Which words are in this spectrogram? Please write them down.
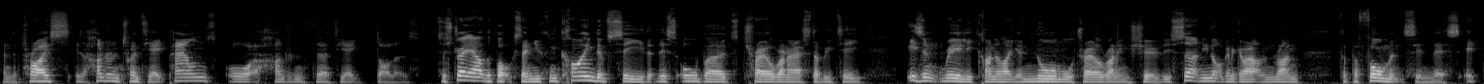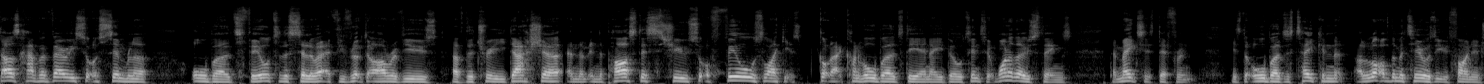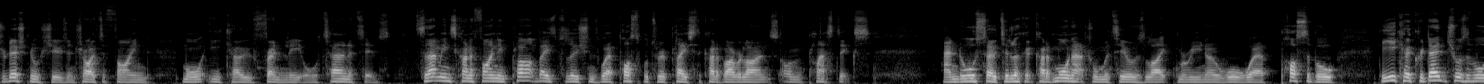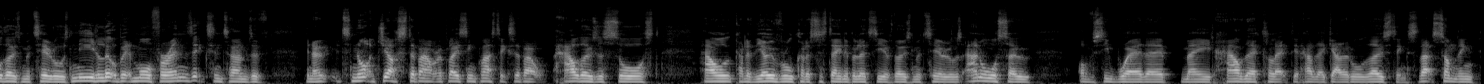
And the price is £128 or $138. So straight out of the box then you can kind of see that this Allbirds Trail Runner SWT isn't really kind of like your normal trail running shoe. You're certainly not going to go out and run for performance in this. It does have a very sort of similar Allbirds feel to the silhouette. If you've looked at our reviews of the Tree Dasher and in the past, this shoe sort of feels like it's got that kind of Allbirds DNA built into it. One of those things that makes it different is that Allbirds has taken a lot of the materials that you'd find in traditional shoes and tried to find more eco-friendly alternatives. So that means kind of finding plant-based solutions where possible to replace the kind of our reliance on plastics and also to look at kind of more natural materials like merino wool where possible. The eco credentials of all those materials need a little bit more forensics in terms of, you know, it's not just about replacing plastics, about how those are sourced, how kind of the overall kind of sustainability of those materials, and also obviously where they're made, how they're collected, how they're gathered, all those things. So that's something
